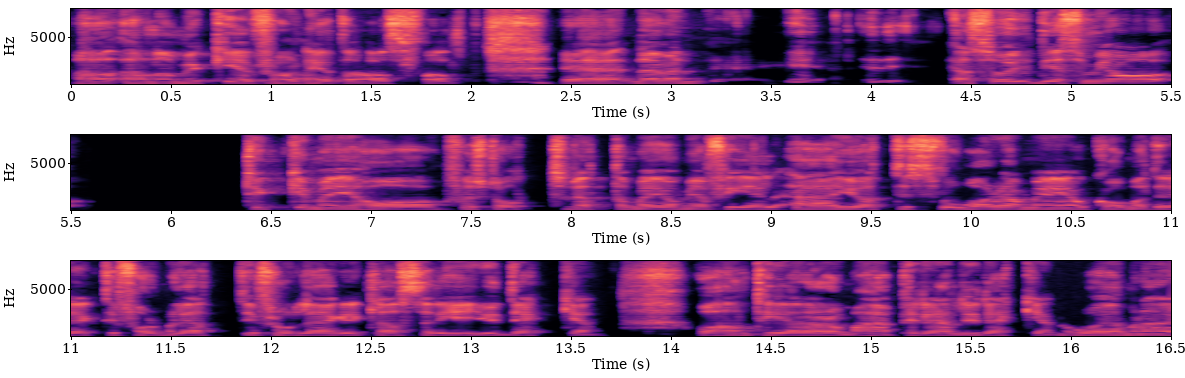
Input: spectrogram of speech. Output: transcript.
han, han, har mycket erfarenhet av asfalt. Eh, nej men, alltså, det som jag tycker mig ha förstått, rätta mig om jag har fel, är ju att det svåra med att komma direkt till Formel 1 ifrån lägre klasser är ju däcken och hantera de här Pirelli-däcken. Och jag menar,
